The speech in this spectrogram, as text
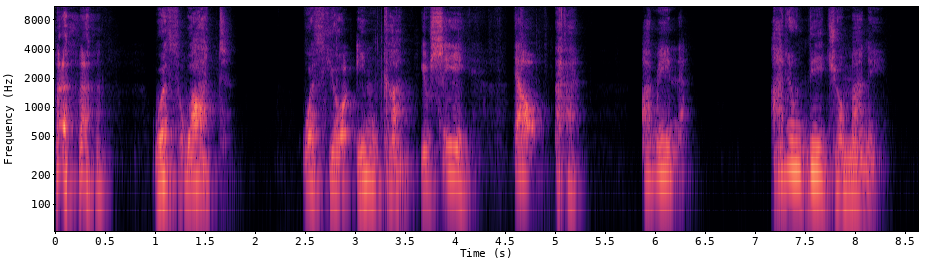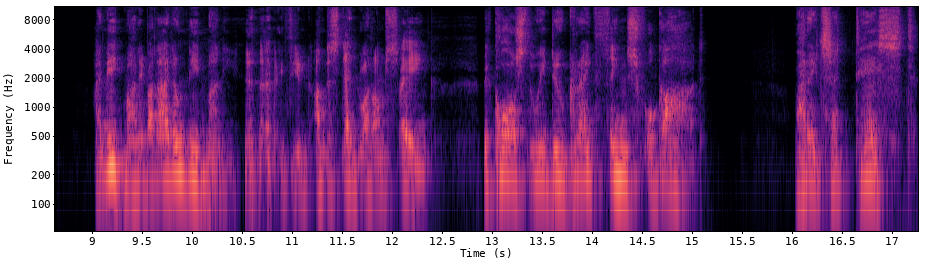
with what? With your income. You see, now, I mean, I don't need your money. I need money, but I don't need money, if you understand what I'm saying. Because we do great things for God. But it's a test.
